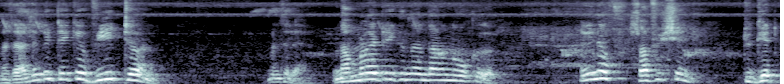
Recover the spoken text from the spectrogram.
മനസ്സിലായി അല്ലെങ്കിൽ ടേക്ക് എ വി ടേൺ മനസ്സിലായി? നമ്മളായിട്ടിരിക്കുന്നത് എന്താണെന്ന് നോക്കുക. Enough sufficient to get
